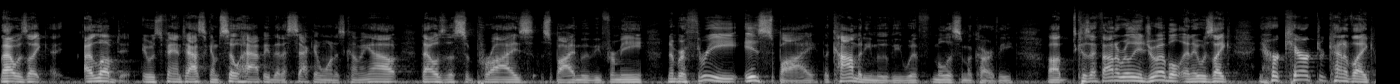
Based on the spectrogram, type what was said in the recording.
That was like I loved it. It was fantastic. I'm so happy that a second one is coming out. That was the surprise spy movie for me. Number three is Spy, the comedy movie with Melissa McCarthy, because uh, I found it really enjoyable. And it was like her character kind of like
